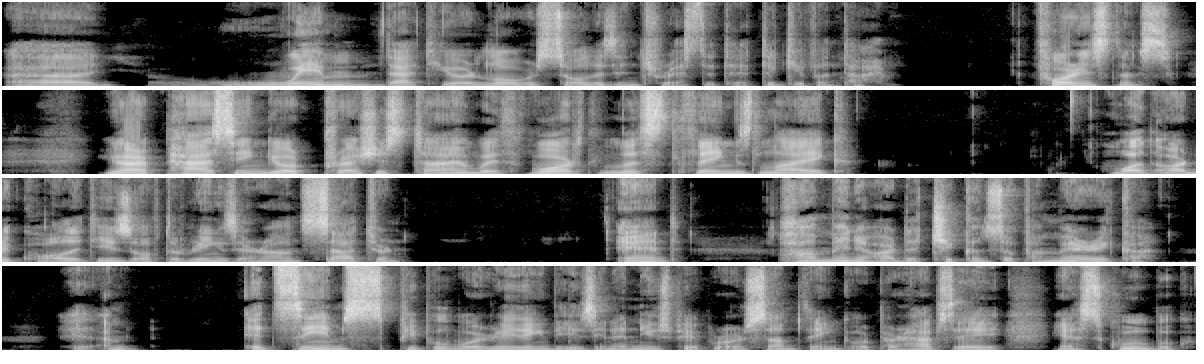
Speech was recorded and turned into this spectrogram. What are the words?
uh, whim that your lower soul is interested at the given time. For instance, you are passing your precious time with worthless things like what are the qualities of the rings around Saturn? And how many are the chickens of America? It, seems people were reading these in a newspaper or something, or perhaps a, a school book.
